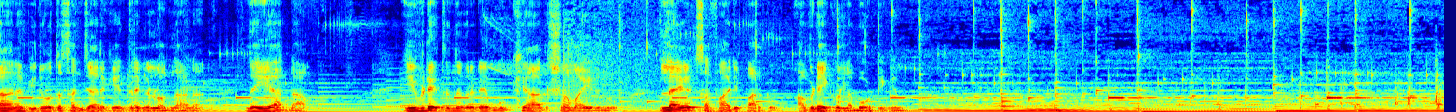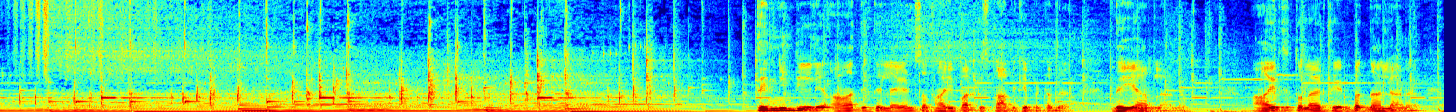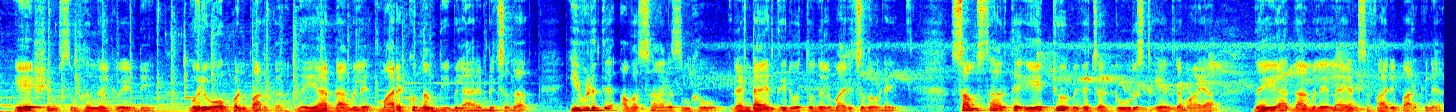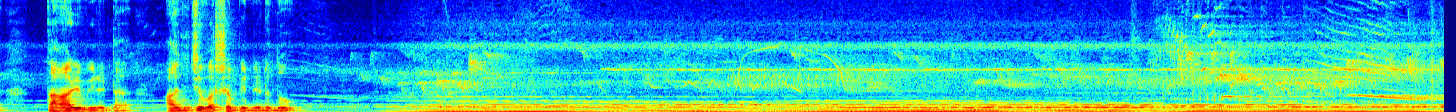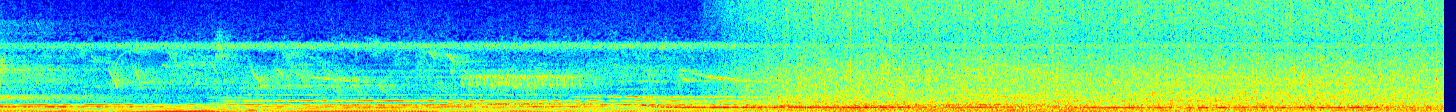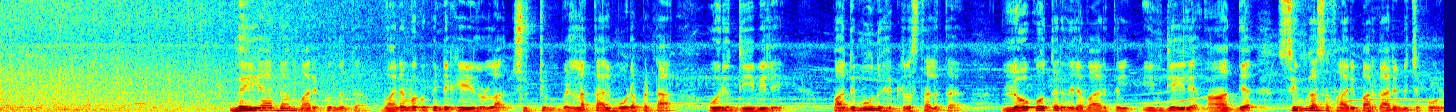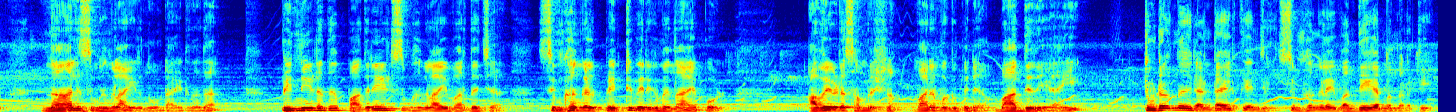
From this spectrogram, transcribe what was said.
വിനോദസഞ്ചാര കേന്ദ്രങ്ങളിലൊന്നാണ് നെയ്യാർ ഡാം. ഇവിടെ എത്തുന്നവരുടെ മുഖ്യ ആകർഷണമായിരുന്നു ലയൺ സഫാരി പാർക്കും അവിടേക്കുള്ള ബോട്ടിങ്ങും. തെന്നിന്ത്യയിലെ ആദ്യത്തെ ലയൺ സഫാരി പാർക്ക് സ്ഥാപിക്കപ്പെട്ടത് നെയ്യാറിലാണ്. ആയിരത്തി തൊള്ളായിരത്തി എൺപത്തിനാലിലാണ് ഏഷ്യൻ സിംഹങ്ങൾക്ക് വേണ്ടി ഒരു ഓപ്പൺ പാർക്ക് നെയ്യാർ ഡാമിലെ മരക്കുന്നം ദ്വീപിൽ ആരംഭിച്ചത്. ഇവിടുത്തെ അവസാന സിംഹവും രണ്ടായിരത്തി ഇരുപത്തൊന്നിൽ മരിച്ചതോടെ സംസ്ഥാനത്തെ ഏറ്റവും മികച്ച ടൂറിസ്റ്റ് കേന്ദ്രമായ നെയ്യാർ ഡാമിലെ ലയൺ സഫാരി പാർക്കിന് താഴെ വീണിട്ട് അഞ്ച് വർഷം പിന്നിടുന്നു. നെയ്യാർ ഡാം മരക്കുന്നത്ത് വനംവകുപ്പിന്റെ കീഴിലുള്ള ചുറ്റും വെള്ളത്താൽ മൂടപ്പെട്ട ഒരു ദ്വീപിലെ പതിമൂന്ന് ഹെക്ടർ സ്ഥലത്ത് ലോകോത്തര നിലവാരത്തിൽ ഇന്ത്യയിലെ ആദ്യ സിംഹ സഫാരി പാർക്ക് ആരംഭിച്ചപ്പോൾ നാല് സിംഹങ്ങളായിരുന്നു ഉണ്ടായിരുന്നത്. പിന്നീടത് പതിനേഴ് സിംഹങ്ങളായി വർദ്ധിച്ച് സിംഹങ്ങൾ പെറ്റുപെരുകുമെന്നായപ്പോൾ അവയുടെ സംരക്ഷണം വനംവകുപ്പിന് ബാധ്യതയായി. തുടർന്ന് രണ്ടായിരത്തി അഞ്ചിൽ സിംഹങ്ങളെ വന്ധീകരണം നടത്തി.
